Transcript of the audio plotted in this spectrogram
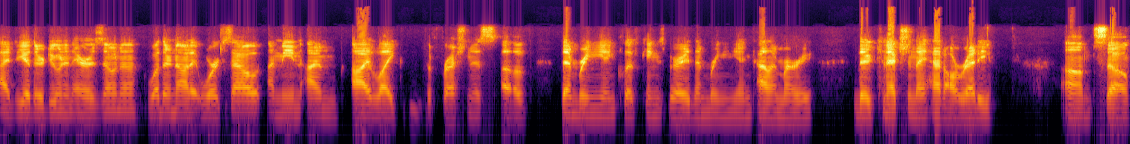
idea they're doing in Arizona. Whether or not it works out, I mean, I'm I like the freshness of them bringing in Cliff Kingsbury, them bringing in Kyler Murray, the connection they had already. Um, so,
